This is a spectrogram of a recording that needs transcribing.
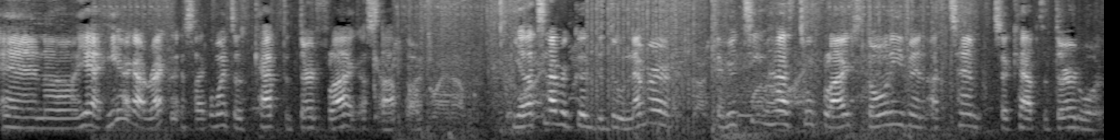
And, uh, yeah, here I got reckless. Like, I went to cap the third flag. I stopped though. Yeah, that's never good to do. Never, if your team has two flags, don't even attempt to cap the third one.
